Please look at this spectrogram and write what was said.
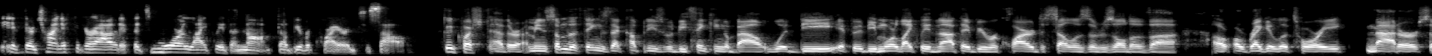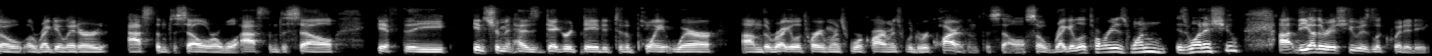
if they're trying to figure out if it's more likely than not they'll be required to sell? Good question, Heather. I mean, some of the things that companies would be thinking about would be if it would be more likely than not they'd be required to sell as a result of uh, a, a regulatory matter. So, a regulator ask them to sell or will ask them to sell if the instrument has degraded to the point where um, the regulatory requirements would require them to sell. So regulatory is one is one issue. Uh, the other issue is liquidity.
